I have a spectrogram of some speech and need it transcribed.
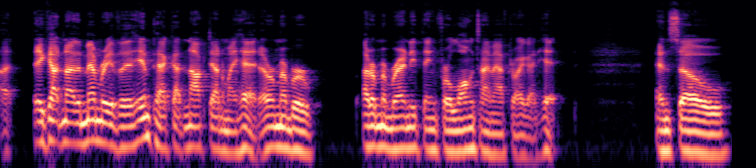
I, it got the memory of the impact got knocked out of my head. I don't remember. I don't remember anything for a long time after I got hit, and so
